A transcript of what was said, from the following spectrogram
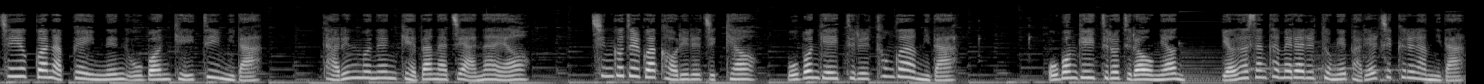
체육관 앞에 있는 5번 게이트입니다. 다른 문은 개방하지 않아요. 친구들과 거리를 지켜 5번 게이트를 통과합니다. 5번 게이트로 들어오면 열화상 카메라를 통해 발열 체크를 합니다.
